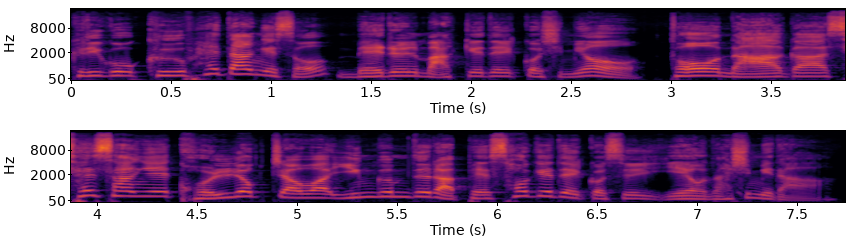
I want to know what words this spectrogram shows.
그리고 그 회당에서 매를 맞게 될 것이며 더 나아가 세상의 권력자와 임금들 앞에 서게 될 것을 예언하십니다.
